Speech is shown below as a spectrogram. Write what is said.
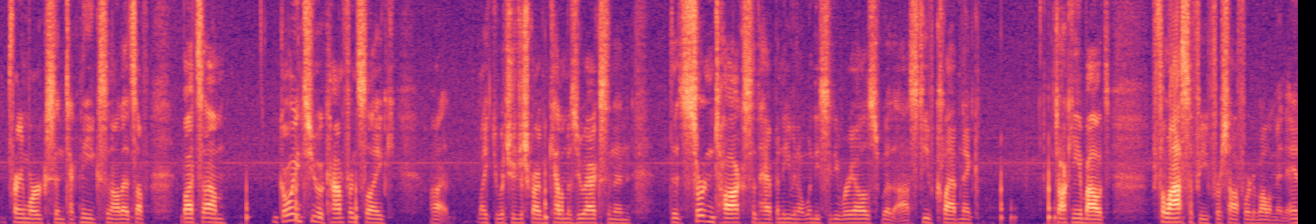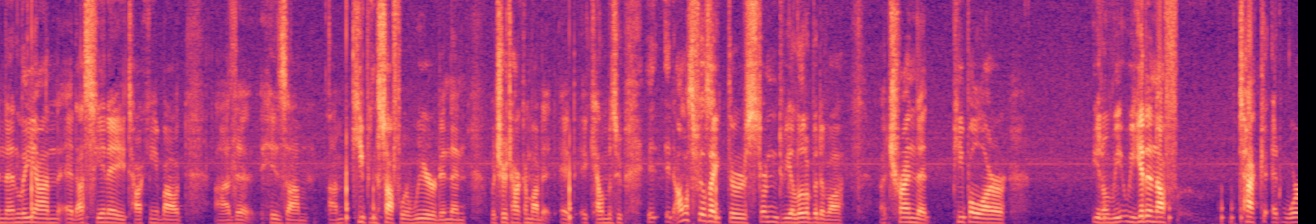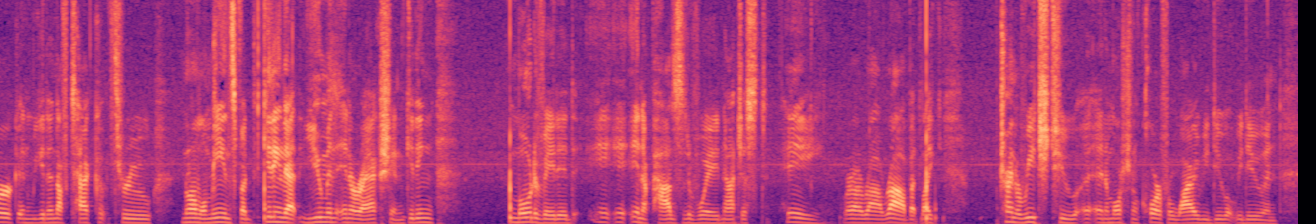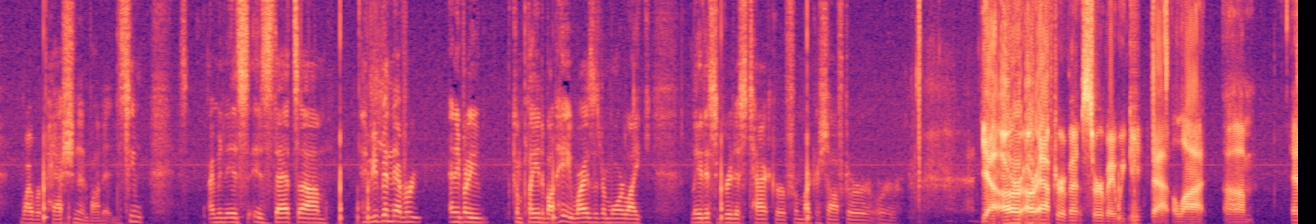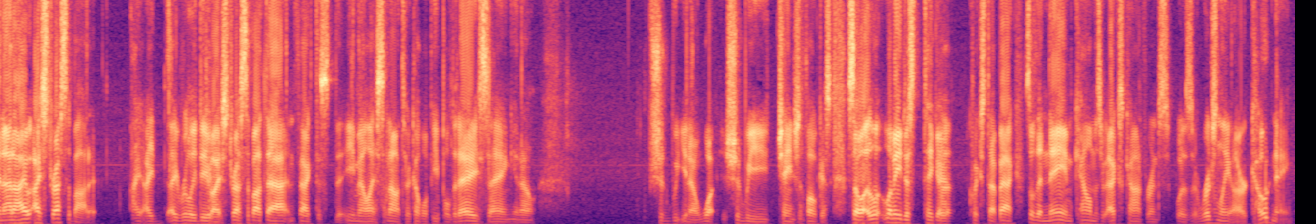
frameworks and techniques and all that stuff. But um, going to a conference like uh, like what you're describing, Kalamazoo X, and then the certain talks that happened even at Windy City Rails with uh, Steve Klabnik talking about philosophy for software development, and then Leon at SCNA talking about uh, the his um, um, keeping software weird, and then what you're talking about at, at, at Kalamazoo. It, it almost feels like there's starting to be a little bit of a, a trend that people are you know, we, we get enough tech at work and we get enough tech through normal means, but getting that human interaction, getting motivated in, a positive way, not just, hey, rah, rah, rah, but like trying to reach to an emotional core for why we do what we do and why we're passionate about it. It seems, I mean, is is that, um, have you been ever, anybody complained about, hey, why is it a more like, latest greatest tech or from Microsoft or, or yeah, our, our after event survey, we get that a lot. Um, and, and I, I stress about it. I, I, I, really do. I stress about that. In fact, this the email I sent out to a couple of people today saying, you know, should we, you know, what should we change the focus? So uh, let me just take a quick step back. So the name Kalamazoo X Conference was originally our code name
